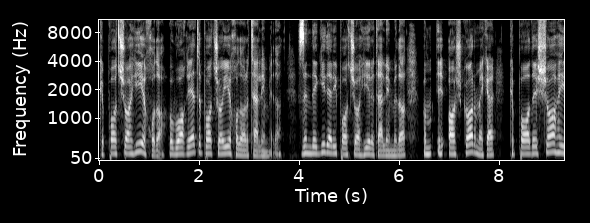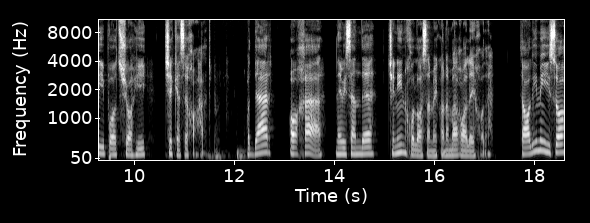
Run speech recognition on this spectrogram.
که پادشاهی خدا و واقعیت پادشاهی خدا رو تعلیم می‌داد. زندگی در این پادشاهی رو تعلیم می‌داد و آشکار می‌کرد که پادشاه این پادشاهی چه کسی خواهد بود. و در آخر نویسنده چنین خلاصه می‌کنه مقاله خدا تعلیم عیسی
